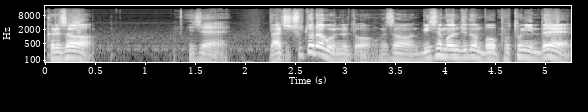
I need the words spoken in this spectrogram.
그래서 이제 날씨 춥더라고 오늘도. 그래서 미세먼지는 뭐 보통인데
